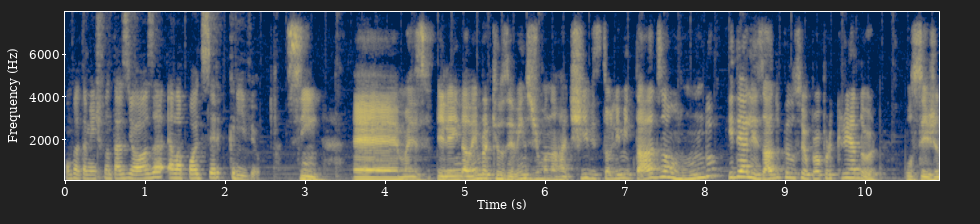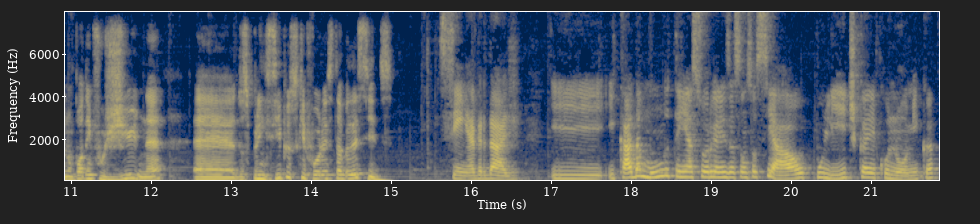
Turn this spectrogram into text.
completamente fantasiosa, ela pode ser crível. Sim. É, mas ele ainda lembra que os eventos de uma narrativa estão limitados ao mundo idealizado pelo seu próprio criador, ou seja, não podem fugir né, é, dos princípios que foram estabelecidos. Sim, é verdade. E, e cada mundo tem a sua organização social, política, econômica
